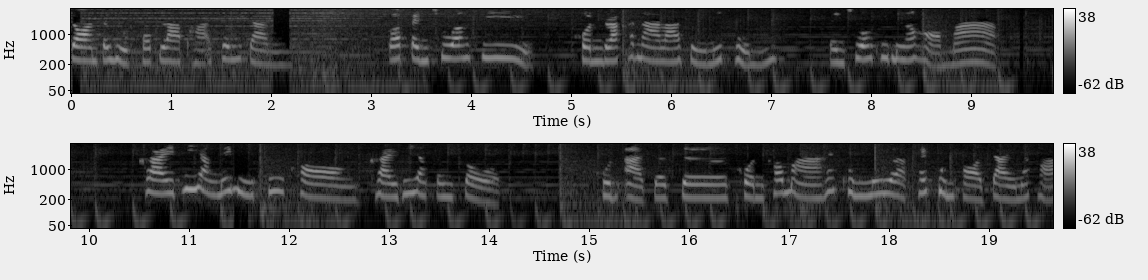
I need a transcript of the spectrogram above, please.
จรไปอยู่ภพลาภะเช่นกัน ก็เป็นช่วงที่คนลัคนาราศีมิถุน เป็นช่วงที่เนื้อหอมมาก ใครที่ยังไม่มีคู่ครอง ใครที่ยังเป็นโสด คุณอาจจะเจอคนเข้ามาให้คุณเลือกให้คุณพอใจนะคะ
